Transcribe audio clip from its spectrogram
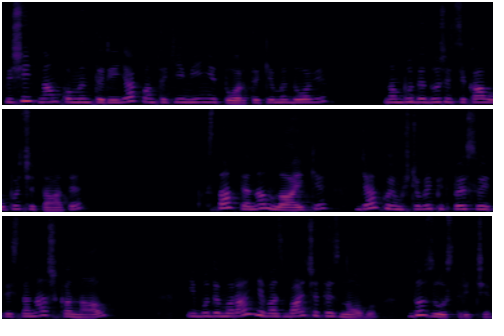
Пишіть нам коментарі, як вам такі міні-тортики медові. Нам буде дуже цікаво почитати. Ставте нам лайки. Дякуємо, що ви підписуєтесь на наш канал. І будемо раді вас бачити знову. До зустрічі!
